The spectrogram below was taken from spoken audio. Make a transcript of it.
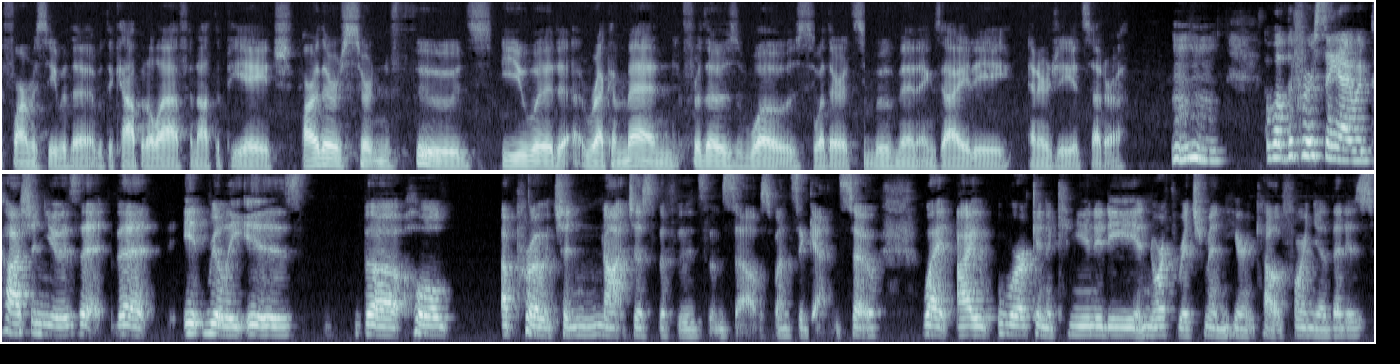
pharmacy with a with the capital F and not the PH, are there certain foods you would recommend for those woes, whether it's movement, anxiety, energy, etc.? Mm-hmm. Well, the first thing I would caution you is that that it really is the whole approach and not just the foods themselves once again. So what i work in a community in north richmond here in california that is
